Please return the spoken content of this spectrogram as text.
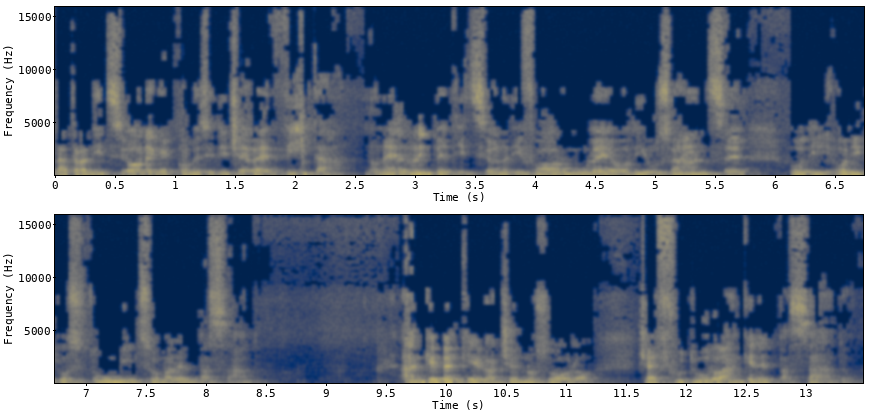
la tradizione che, come si diceva, è vita, non è ripetizione di formule o di usanze o di, o di costumi, insomma, del passato. Anche perché, lo accenno solo, c'è futuro anche nel passato.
